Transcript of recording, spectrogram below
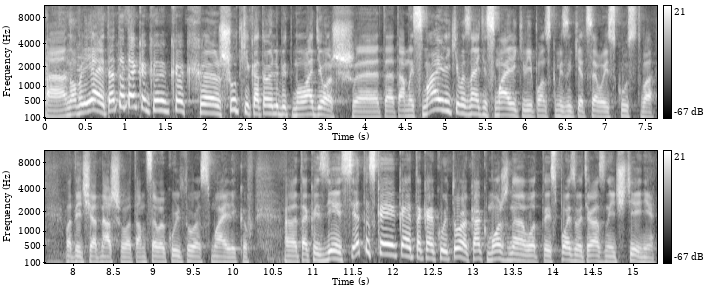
а, оно влияет. Это так, как, как шутки, которые любит молодежь. Это там и смайлики, вы знаете, смайлики в японском языке целое искусство, в отличие от нашего, там целая культура смайликов. Так и здесь. Это скорее какая-то такая культура, как можно вот использовать разные чтения.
